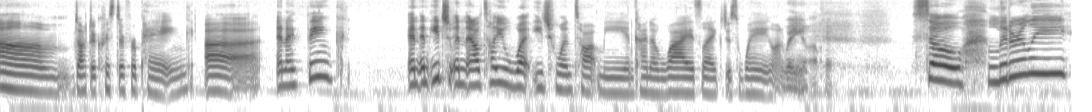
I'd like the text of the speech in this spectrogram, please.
um, Dr. Christopher Pang, uh, and I think, and and each and I'll tell you what each one taught me and kind of why it's like just weighing on Wait, me. okay. So literally,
